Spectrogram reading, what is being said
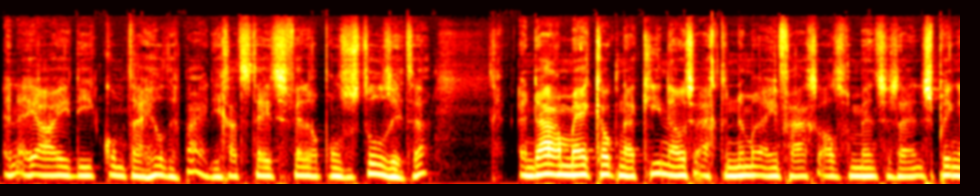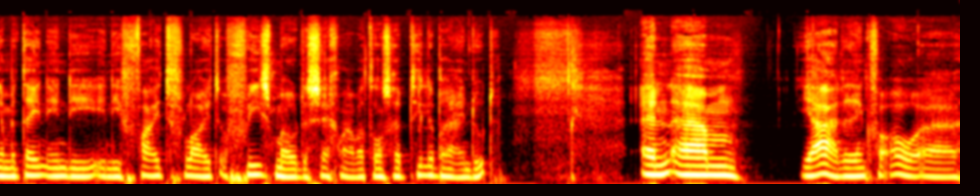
En AI die komt daar heel dichtbij. Die gaat steeds verder op onze stoel zitten. En daarom merk ik ook naar keynotes eigenlijk de nummer één vraag als er mensen zijn, springen meteen in die, in die fight, flight of freeze modus, zeg maar, wat ons reptiele brein doet. En um, ja, dan denk ik van, oh, uh,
